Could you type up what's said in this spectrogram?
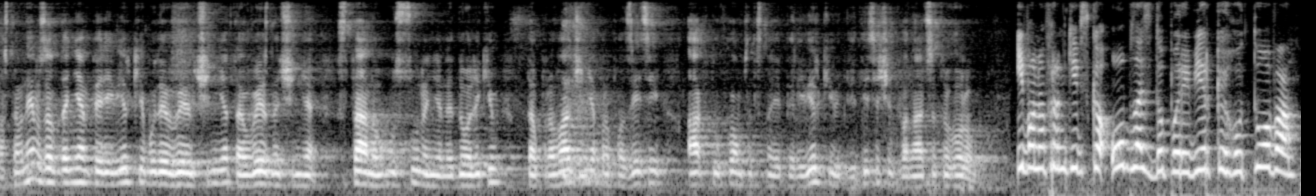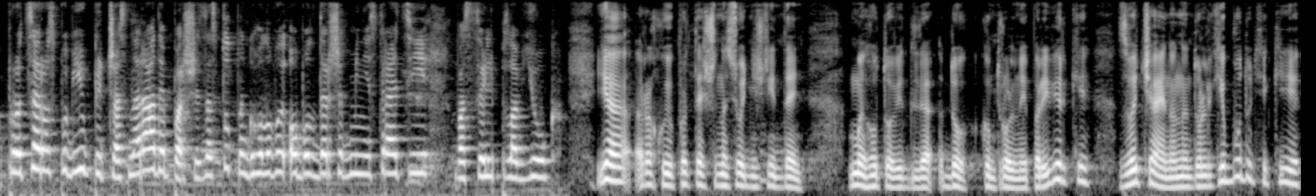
Основним завданням перевірки буде вивчення та визначення стану усунення недоліків та впровадження пропозицій акту комплексної перевірки від 2012 року. Івано-Франківська область до перевірки готова. Про це розповів під час наради перший заступник голови облдержадміністрації Василь Плав'юк. Я рахую про те, що на сьогоднішній день ми готові для, до контрольної перевірки. Звичайно, недоліки будуть, які,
